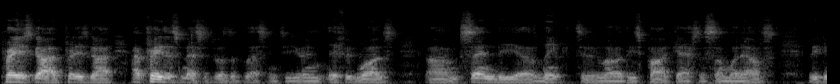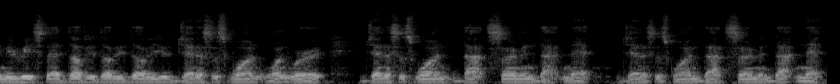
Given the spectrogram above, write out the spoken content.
Praise God. Praise God. I pray this message was a blessing to you. And if it was, um, send the uh, link to uh, these podcasts to someone else. We can be reached at www.genesis1, one word, genesis1.sermon.net genesis1.sermon.net.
